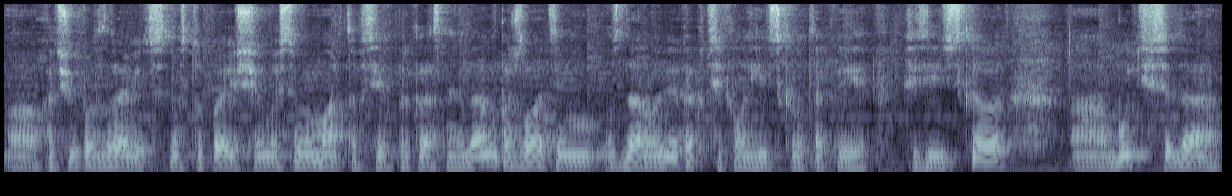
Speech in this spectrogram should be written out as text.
а, хочу поздравить с наступающим 8 марта всех прекрасных дам, пожелать им здоровья, как психологического, так и физического. А, будьте всегда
